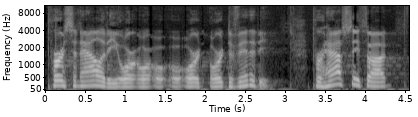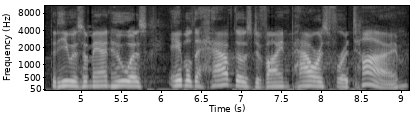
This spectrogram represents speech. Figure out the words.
personality or, or, or, or, or divinity. Perhaps they thought that he was a man who was able to have those divine powers for a time,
